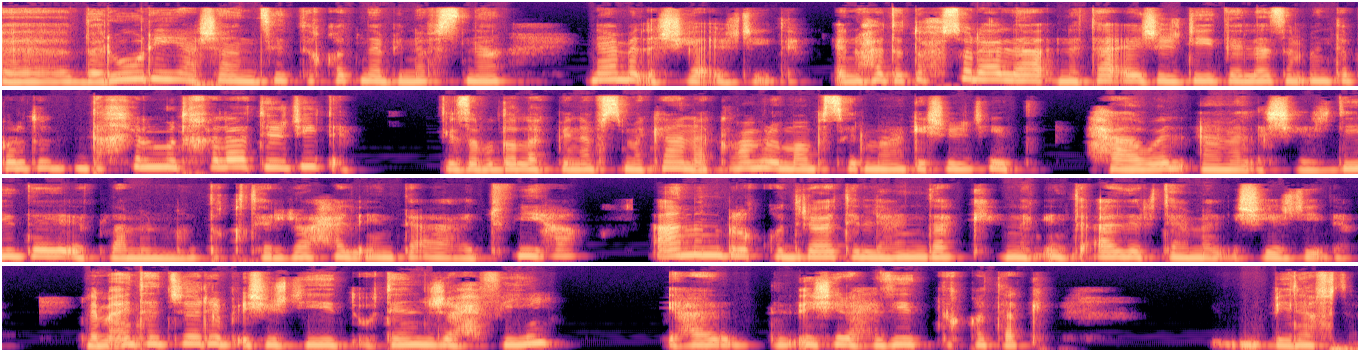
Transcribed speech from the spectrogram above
آه، ضروري عشان تزيد ثقتنا بنفسنا نعمل أشياء جديدة. لأنه حتى تحصل على نتائج جديدة لازم أنت برضو تدخل مدخلات جديدة. إذا بضلك بنفس مكانك عمره ما بصير معك إشي جديد. حاول أعمل أشياء جديدة اطلع من منطقة الراحة اللي أنت قاعد فيها. آمن بالقدرات اللي عندك إنك أنت قادر تعمل أشياء جديدة. لما أنت تجرب إشي جديد وتنجح فيه هذا الإشي رح يزيد ثقتك بنفسك.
